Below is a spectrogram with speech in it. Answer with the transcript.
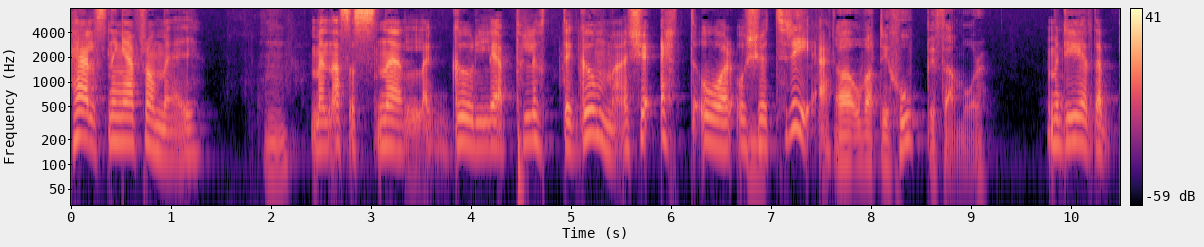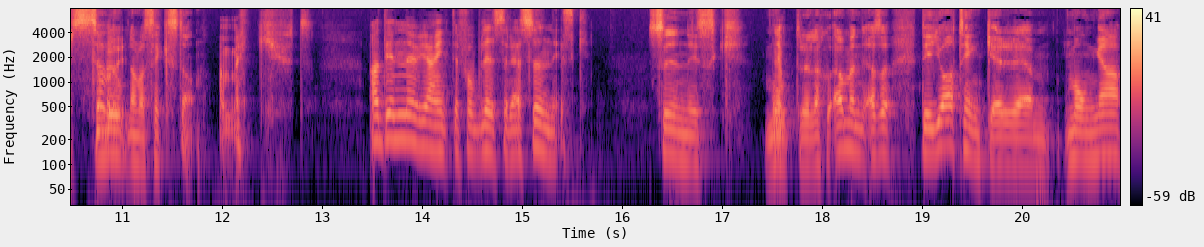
Hälsningar från mig. Men alltså snälla, gulliga pluttegumman. 21 år och 23. Ja, och varit ihop i fem år. Men det är ju helt De blev absurt. ihop när de var 16. Ja men gud. Ja det är nu jag inte får bli sådär cynisk. Cynisk mot relation. Ja, men alltså, det jag tänker, eh, många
